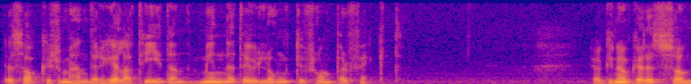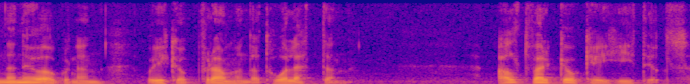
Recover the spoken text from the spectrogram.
Det är saker som händer hela tiden. Minnet är ju långt ifrån perfekt. Jag gnuggade sömnen i ögonen och gick upp för att använda toaletten. Allt verkar okej hittills.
